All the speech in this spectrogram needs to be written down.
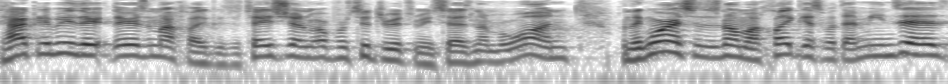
how can it be there, there's a machlaikis? The two roots me says number one, when the Gemara says there's no machlaikis, what that means is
